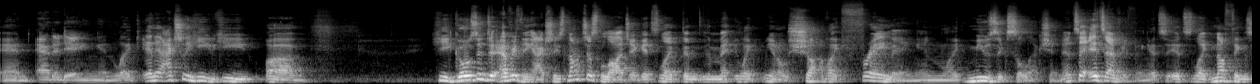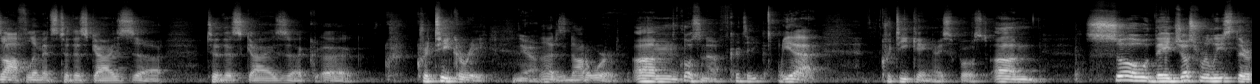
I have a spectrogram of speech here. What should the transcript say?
and editing and like and actually he he um he goes into everything actually it's not just logic it's like the, the like you know shot like framing and like music selection it's it's everything it's it's like nothing's off limits to this guy's uh to this guy's uh, uh critiquery Yeah. that is not a word um Close enough. Critique. yeah, critiquing, I suppose. Um, so they just released their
